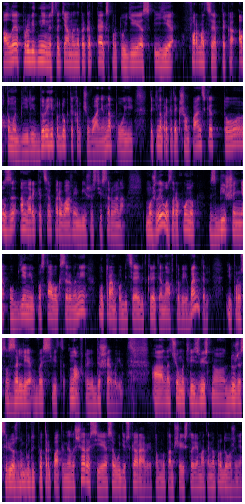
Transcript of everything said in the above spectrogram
Але провідними статтями, наприклад, експорту ЄС є фармацевтика, автомобілі, дорогі продукти харчування, напої, такі, наприклад, як шампанське, то з Америки це в переважній більшості сировина. Можливо, за рахунок збільшення об'ємів поставок сировини, ну Трамп обіцяє відкрити нафтовий вентиль і просто залє весь світ нафтою дешевою. А на цьому тлі, звісно, дуже серйозно будуть потерпати не лише Росія, а Саудівська Аравія, тому там ще історія матиме продовження.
